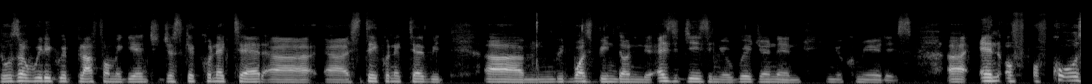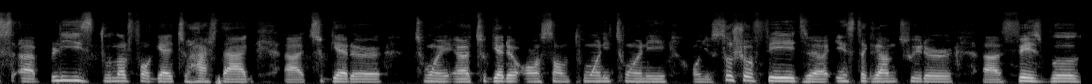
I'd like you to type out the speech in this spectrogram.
those are really good platform again to just get connected, uh, uh, stay connected with um, with what's being done in the SDGs in your region and in your communities. Uh, and of of course, uh, please do not forget to hashtag uh, together 20, uh, Together Ensemble 2020 on your social feeds, uh, Instagram, Twitter, uh, Facebook,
